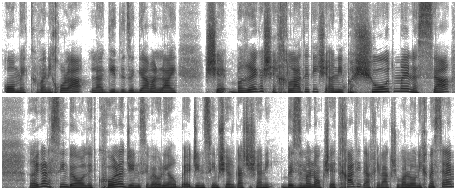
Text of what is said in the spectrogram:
עומק, ואני יכולה להגיד את זה גם עליי, שברגע שהחלטתי שאני פשוט מנסה רגע לשים בהולד את כל הג'ינסים, והיו לי הרבה ג'ינסים שהרגשתי שאני בזמנו, כשהתחלתי את האכילה הקשובה, לא נכנסת אליהם,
